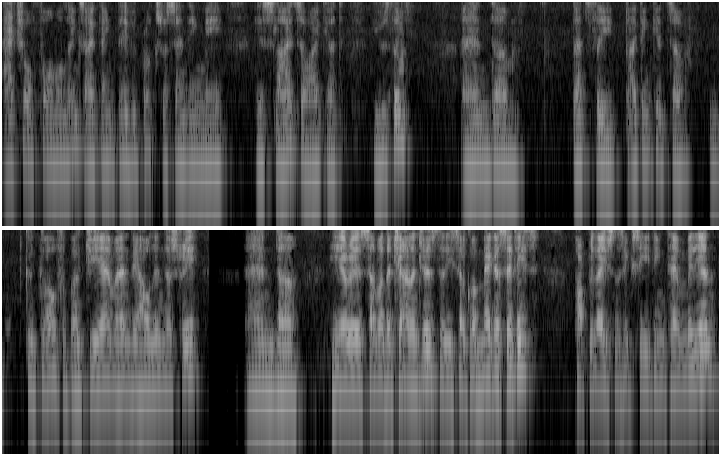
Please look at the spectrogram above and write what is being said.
actual formal links. I thank David Brooks for sending me his slides so I could use them. And um, that's the, I think it's a good goal for both GM and the whole industry. And uh, here is some of the challenges to these so-called mega cities, populations exceeding 10 million.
